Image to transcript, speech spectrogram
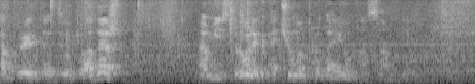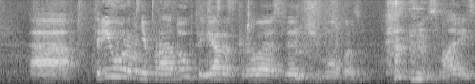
«Апгрейд отдел продаж». Там есть ролик, о чем мы продаем на самом деле. А, три уровня продукта я раскрываю следующим образом. Смотрите,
